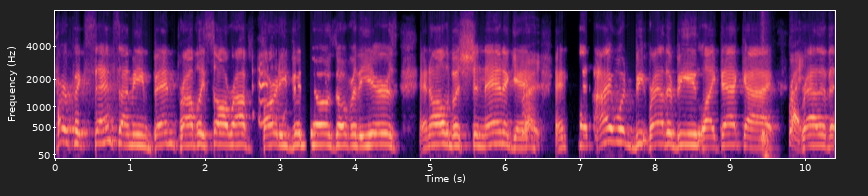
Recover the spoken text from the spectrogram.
perfect sense. I mean, Ben probably saw Rob's party videos over the years and all of his shenanigans, Right. and said, I would be rather be like that guy Right. rather than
